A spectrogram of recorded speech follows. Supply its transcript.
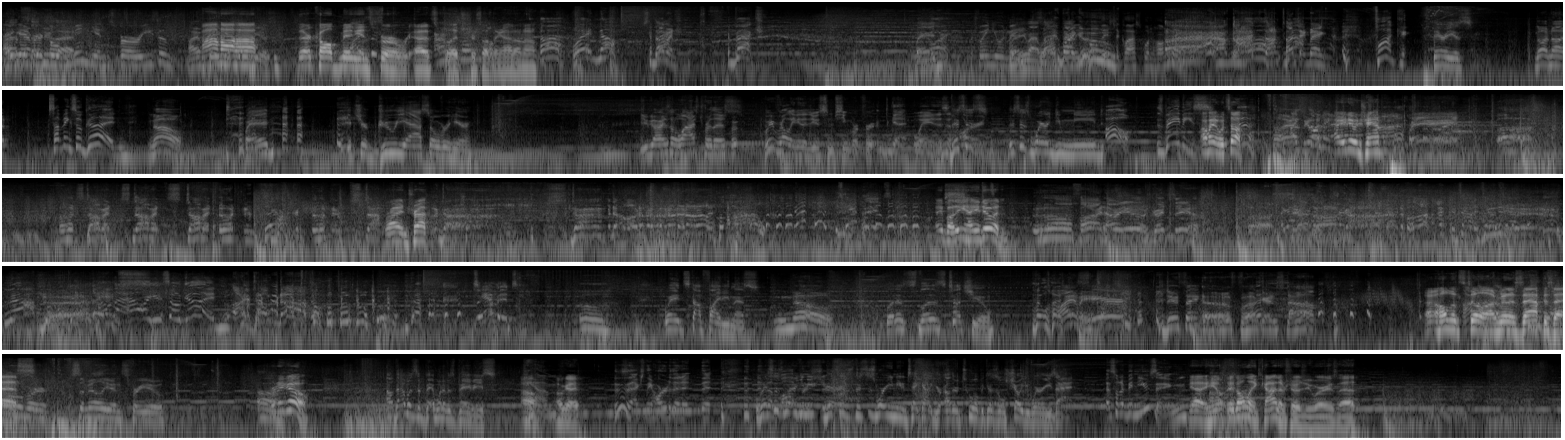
I I guess they're called that. minions for a reason. I Ha ha ha. They're called minions for a, uh, it's glitched or something. I don't know. Ah! Wait, no! Come Stop back! it. Come back! Wade. Between you and Where me, you at, Wade? I Suck my barely call goo. this a class one hunting. Ah, God, stop touching me. Fuck! There he is. No, I'm not. Stop being so good! No. Wade, get your gooey ass over here. You guys will last for this. We really need to do some teamwork for to get Wade. This is This hard. is this is where you need. Oh! There's babies! Oh, hey, what's up? Oh, how's it going? How you doing, champ? Uh, uh, stop it! Stop it! Stop it! Uh, fucking, uh, stop! Ryan, trap. No, no, no, no, no, no, no. Hey, buddy, how you doing? Oh, fine. How are you? Great to see you. Oh, shit. Oh, God. How the hell are you so good? I don't know. Damn it! Wade, stop fighting this. no. Let us let us touch you. I am here to do things. Oh, fucking stop. Uh, hold it still. I'm gonna zap his ass. Over civilians for you. Where'd he go? Oh, that was a ba- one of his babies. Oh, Damn. okay. This is actually harder than it. Than, Well, this the is where you need. sure. This is this is where you need to take out your other tool because it'll show you where he's at. That's what I've been using. Yeah, he, it only kind of shows you where he's at.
